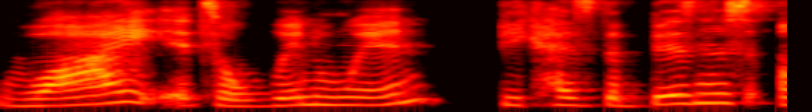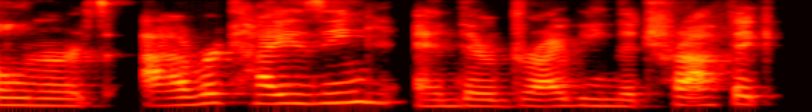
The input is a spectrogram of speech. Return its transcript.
Why it's a win win? Because the business owner is advertising and they're driving the traffic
